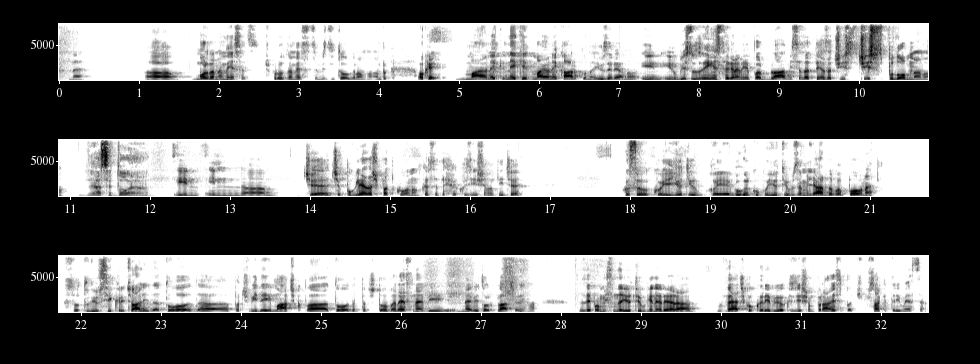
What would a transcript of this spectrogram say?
Uh, morda na mesec, čeprav za mesec mi zdi to ogromno. Ampak, okay, imajo nek, nek, nek arko na userja no? in, in v bistvu za Instagram je pa bila, mislim, da teza čist, čist podobna. No? Ja, se to je. Ja. In, in um, če, če pogledaš pa tako, no, kar se tega kozišeno tiče, ko, so, ko, je YouTube, ko je Google kupil YouTube za milijardo pa pol, ne, so tudi vsi kričali, da, to, da pač videi mačk, pa to, da pač to res ne bi, ne bi toliko plačali. No. Zdaj pa mislim, da YouTube generira več, kot je bil acquisition price, pač vsake tri mesece.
